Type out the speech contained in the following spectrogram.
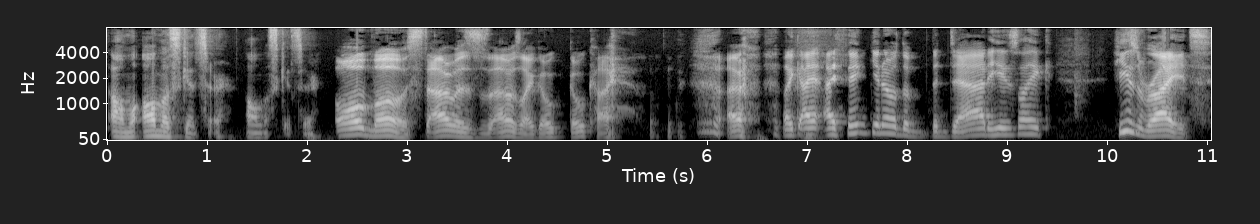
almost gets her almost gets her. Almost. I was I was like, go go Kai. I like I, I think, you know, the the dad, he's like he's right.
